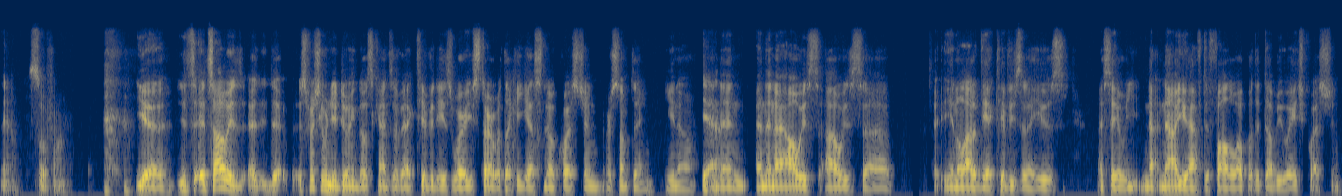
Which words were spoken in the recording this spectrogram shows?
Yeah so fun yeah it's it's always uh, especially when you're doing those kinds of activities where you start with like a yes no question or something you know Yeah. and then and then i always I always uh in a lot of the activities that i use i say well, you- now you have to follow up with a wh question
